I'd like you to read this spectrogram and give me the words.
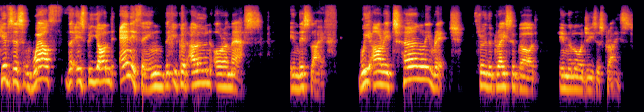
gives us wealth that is beyond anything that you could own or amass in this life. We are eternally rich through the grace of God in the Lord Jesus Christ.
